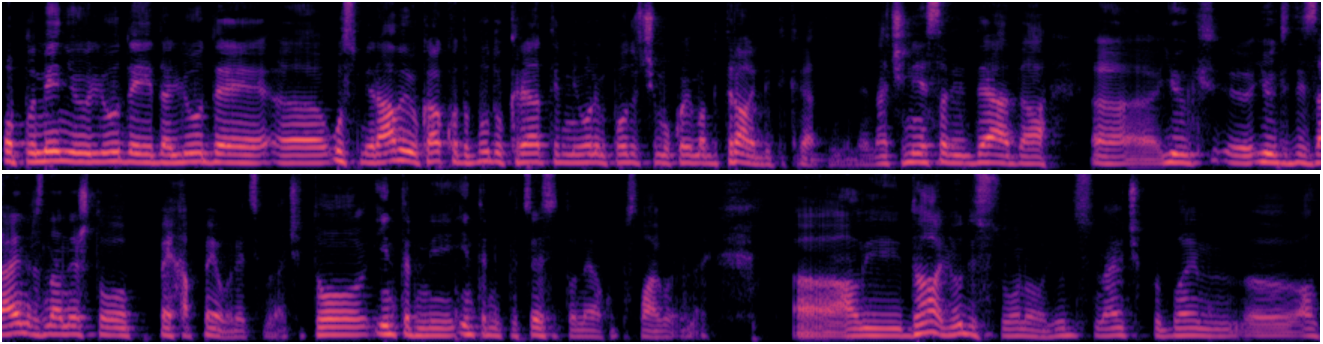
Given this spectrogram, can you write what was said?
oplemenjuju ljude i da ljude e, usmjeravaju kako da budu kreativni u onim područjima u kojima bi trebali biti kreativni. Ne? Znači nije sad ideja da e, UX, e, UX dizajner zna nešto o PHP-u recimo. Znači to interni, interni procesi to nekako poslaguju. Ne? Ali da, ljudi su ono, ljudi su najveći problem, e, ali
